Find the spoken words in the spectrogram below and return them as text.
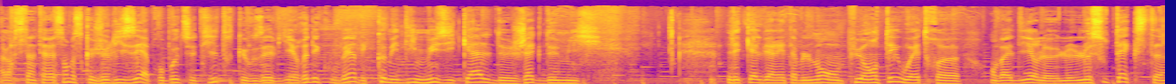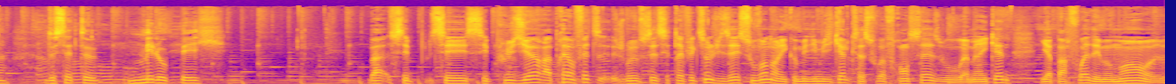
Alors c'est intéressant parce que je lisais à propos de ce titre que vous aviez redécouvert des comédies musicales de Jacques Demy. Lesquelles véritablement ont pu hanter ou être, euh, on va dire, le, le- le sous-texte de cette mélopée. Bah, c'est- c'est c'est plusieurs. Après, en fait, je me cette réflexion, je disais souvent dans les comédies musicales, que ça soit française ou américaine, il y a parfois des moments, euh,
